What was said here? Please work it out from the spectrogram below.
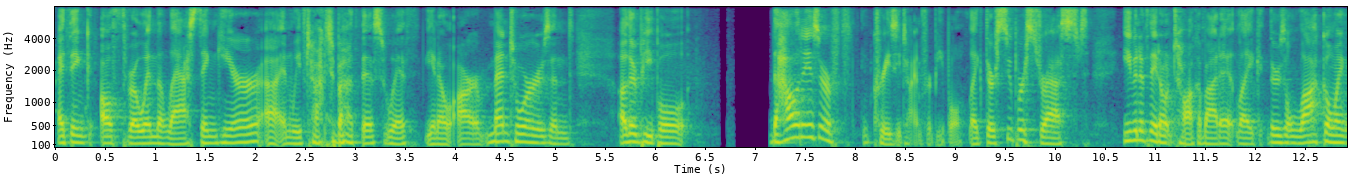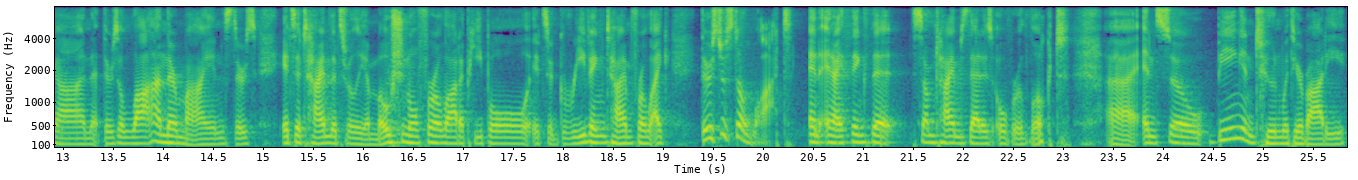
I think I'll throw in the last thing here, uh, and we've talked about this with you know our mentors and other people. The holidays are a f- crazy time for people. Like they're super stressed, even if they don't talk about it. Like there's a lot going on. There's a lot on their minds. There's it's a time that's really emotional for a lot of people. It's a grieving time for like there's just a lot, and and I think that sometimes that is overlooked. Uh, and so being in tune with your body,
